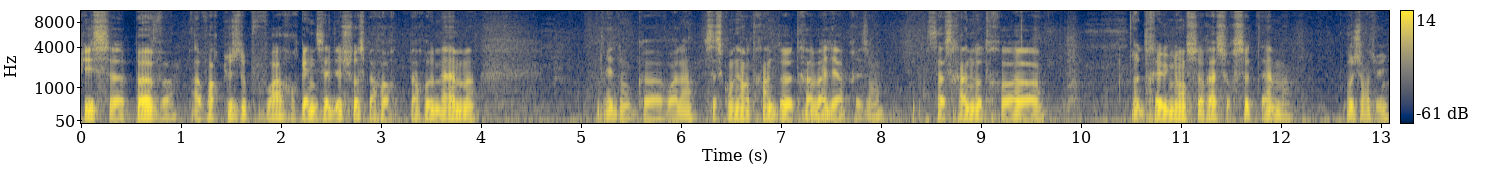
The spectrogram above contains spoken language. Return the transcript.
puissent, euh, peuvent avoir plus de pouvoir, organiser des choses par eux-mêmes. Et donc euh, voilà, c'est ce qu'on est en train de travailler à présent. Ça sera notre, euh, notre réunion sera sur ce thème aujourd'hui.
